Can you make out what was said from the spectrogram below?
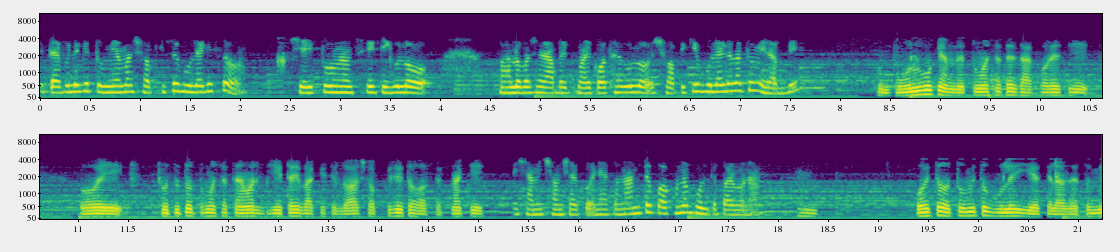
তাই বলে কি তুমি আমার সবকিছু ভুলে গেছো? সেই পুরনো স্মৃতিগুলো ভালোবাসার আবেগময় কথাগুলো সবই কি ভুলে গেলা তুমি রাব্বি? বলব কেমনে? তোমার সাথে যা করেছি ওই শুধু তো তোমার সাথে আমার বিয়েটাই বাকি ছিল আর সবকিছুই তো হচ্ছে নাকি? স্বামী সংসার করি না এখন আমি তো কখনো বলতে পারব না। ওই তো তুমি তো ভুলেই গিয়েছিলে যে তুমি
